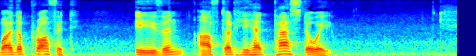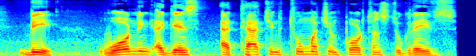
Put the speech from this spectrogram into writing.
by the Prophet, even after he had passed away. B. Warning against attaching too much importance to graves.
